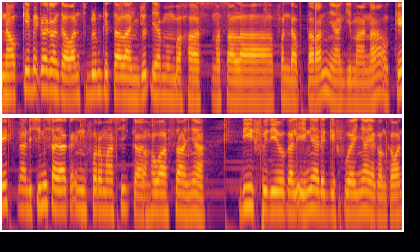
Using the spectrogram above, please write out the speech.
Nah oke okay, baiklah kawan-kawan. Sebelum kita lanjut ya membahas masalah pendaftarannya gimana? Oke. Okay? Nah di sini saya akan informasikan bahwasanya di video kali ini ada giveaway-nya ya kawan-kawan.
